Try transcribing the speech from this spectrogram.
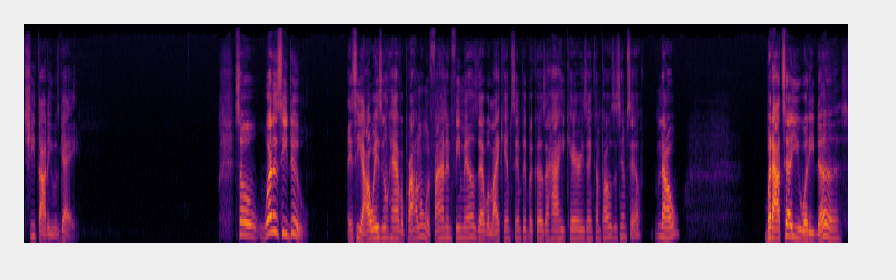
she thought he was gay. So what does he do? Is he always gonna have a problem with finding females that will like him simply because of how he carries and composes himself? No. But I'll tell you what he does.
